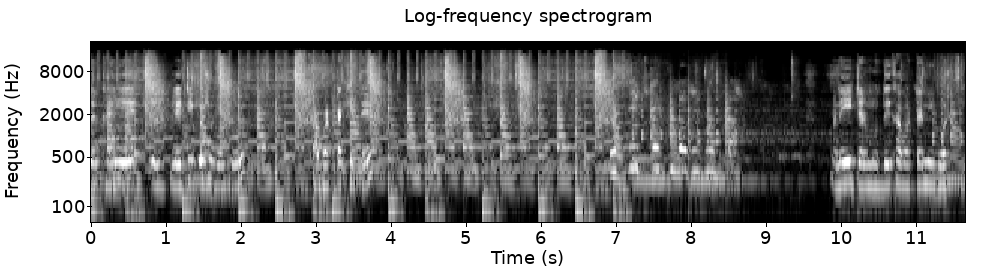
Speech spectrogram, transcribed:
আমরা খাইয়ে এই প্লেটেই বসে বলব খাবারটা খেতে। মানে এইটার মধ্যে খাবারটা নিব আর কি।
